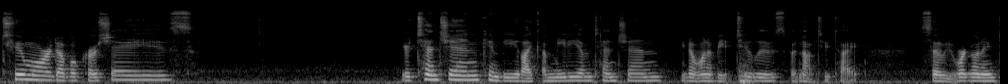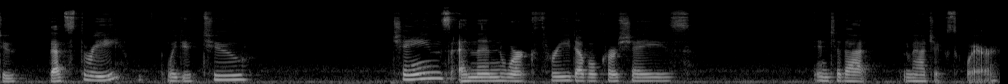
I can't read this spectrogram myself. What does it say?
two more double crochets. Your tension can be like a medium tension. You don't want to be too loose, but not too tight. So we're going to do, that's three. We do two chains and then work three double crochets into that magic square.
